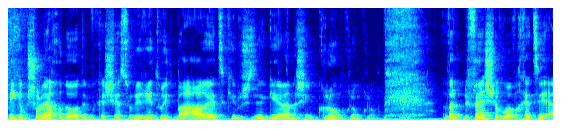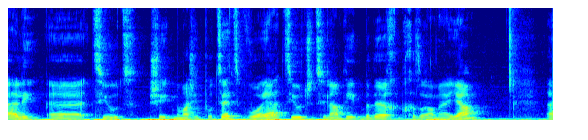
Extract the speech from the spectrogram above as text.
אני גם שולח הודעות, אני מבקש שיעשו לי ריטוויט בארץ, כאילו שזה יגיע לאנשים, כלום, כלום, כלום. אבל לפני שבוע וחצי היה לי אה, ציוץ שממש התפוצץ, והוא היה ציוץ שצילמתי בדרך בחזרה מהים. אה,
